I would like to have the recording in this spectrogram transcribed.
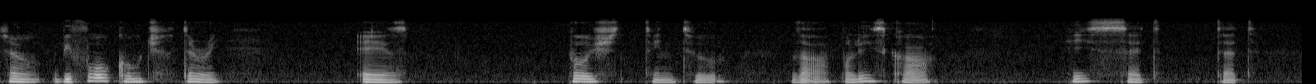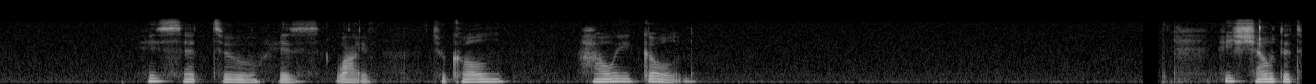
So before coach Terry is pushed into the police car, he said that he said to his wife to call Howie Gold. He shouted,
